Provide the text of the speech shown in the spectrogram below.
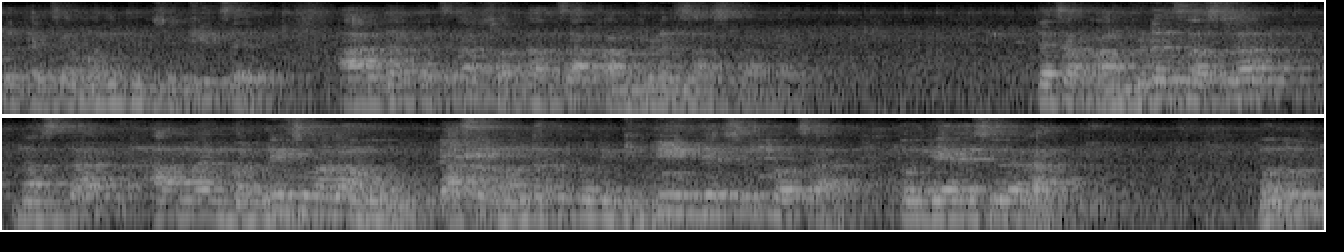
तर त्याच्यामध्ये ते चुकीचं आहे. अर्धा त्याचा स्वतःचा कॉन्फिडन्स असला पाहिजे. त्याचा कॉन्फिडन्स असला नसता हा मैं मरणेच वाला असं म्हणलं तर तुम्ही किती इंजेक्शन पोचा तो गेल्याशिवाय राहा म्हणून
